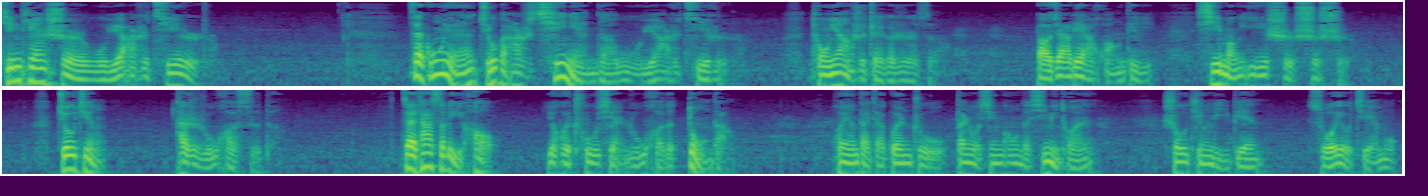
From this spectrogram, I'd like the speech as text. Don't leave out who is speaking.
Speaker 1: 今天是五月二十七日。在公元九百二十七年的五月二十七日同样是这个日子保加利亚皇帝西蒙一世逝世究竟他是如何死的？在他死了以后又会出现如何的动荡？欢迎大家关注般若星空的西米团收听里边所有节目。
